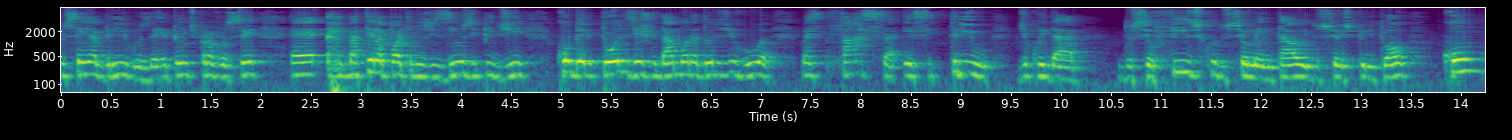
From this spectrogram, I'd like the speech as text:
dos sem-abrigos. De repente, para você, é bater na porta dos vizinhos e pedir cobertores e ajudar moradores de rua. Mas faça esse trio de cuidar do seu físico, do seu mental e do seu espiritual com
